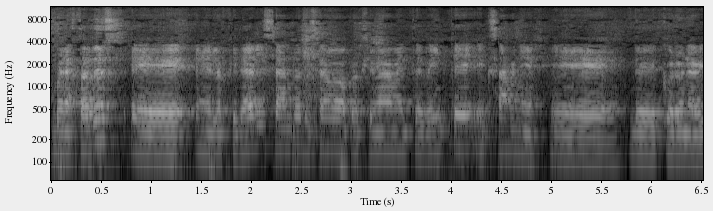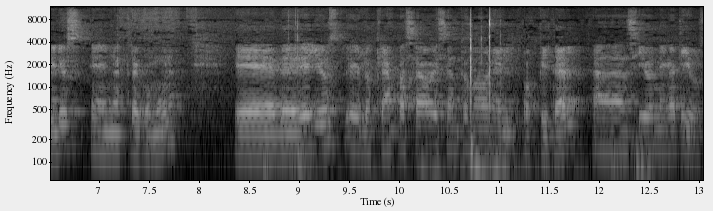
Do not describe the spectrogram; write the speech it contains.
Buenas tardes. Eh, en el hospital se han realizado aproximadamente 20 exámenes eh, de coronavirus en nuestra comuna. Eh, de ellos, eh, los que han pasado y se han tomado en el hospital han sido negativos.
